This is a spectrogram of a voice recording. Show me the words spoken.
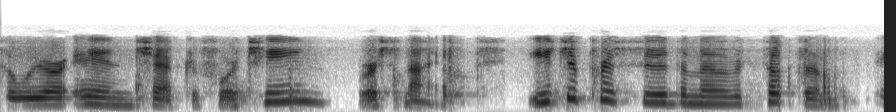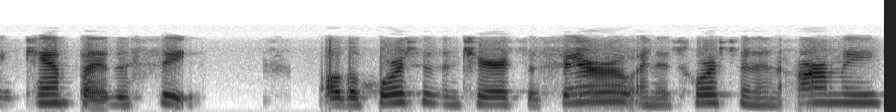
So we are in chapter 14, verse 9. Egypt pursued them and overtook them, encamped by the sea. All the horses and chariots of Pharaoh and his horsemen and army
